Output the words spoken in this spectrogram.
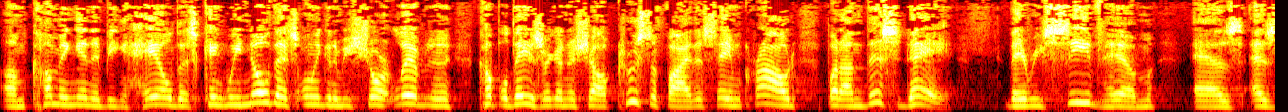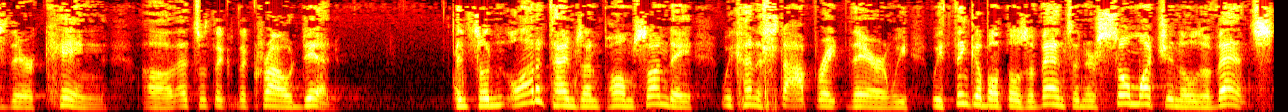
um, coming in and being hailed as king. We know that's only going to be short lived. In a couple days, they're going to shout, crucify the same crowd. But on this day, they receive him as, as their king. Uh, that's what the, the crowd did. And so a lot of times on Palm Sunday, we kind of stop right there and we, we think about those events and there's so much in those events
